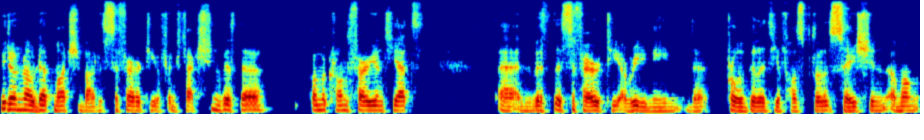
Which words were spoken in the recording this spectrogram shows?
We don't know that much about the severity of infection with the Omicron variant yet. And with the severity, I really mean the probability of hospitalization among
